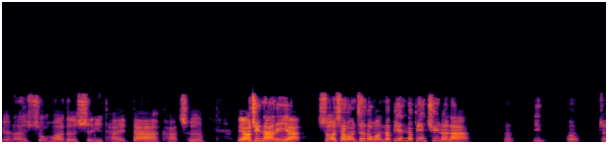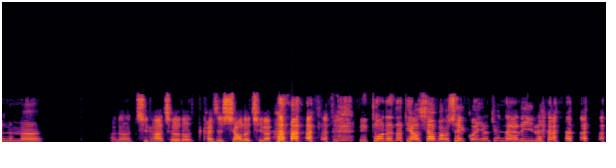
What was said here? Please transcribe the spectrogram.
原来说话的是一台大卡车。你要去哪里呀？所有消防车都往那边那边去了啦。嗯，咦，哦，真的吗？好的，其他车都开始笑了起来。哈哈哈哈你拖的这条消防水管要去哪里了？哈哈哈哈哈！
